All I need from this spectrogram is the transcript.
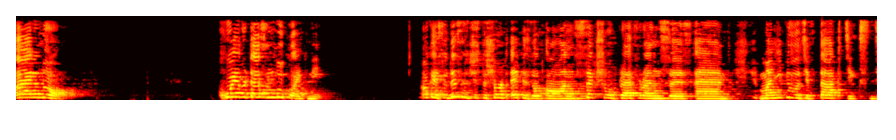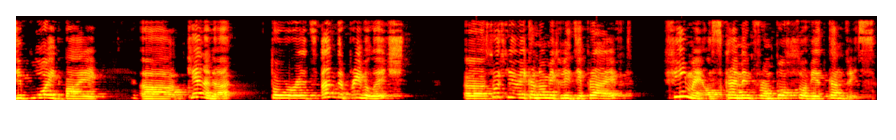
I don't know, whoever doesn't look like me. Okay, so this is just a short episode on sexual preferences and manipulative tactics deployed by uh, Canada towards underprivileged, uh, socioeconomically deprived females coming from post-Soviet countries.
